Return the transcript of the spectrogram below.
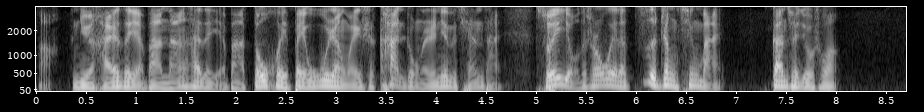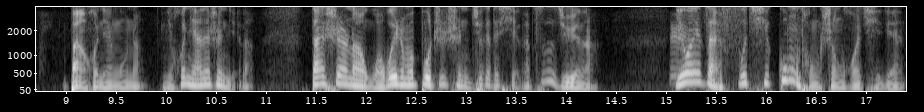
啊，女孩子也罢，男孩子也罢，都会被误认为是看中了人家的钱财，所以有的时候为了自证清白，干脆就说办婚前公证，你婚前的是你的，但是呢，我为什么不支持你去给他写个字据呢？嗯因为在夫妻共同生活期间，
